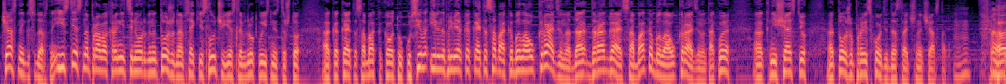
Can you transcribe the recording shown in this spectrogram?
частные и государственные. И, естественно, правоохранительные органы тоже на всякий случай, если вдруг выяснится, что какая-то собака кого-то укусила, или, например, какая-то собака была украдена, да, дорогая собака была украдена. Такое, к несчастью, тоже происходит достаточно часто. Угу. А,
